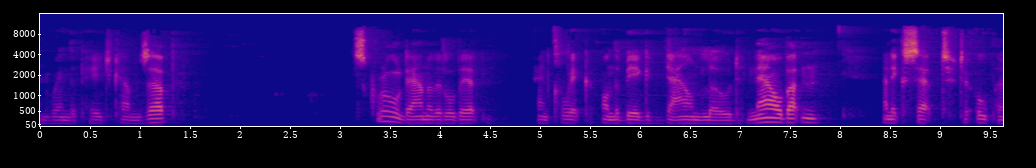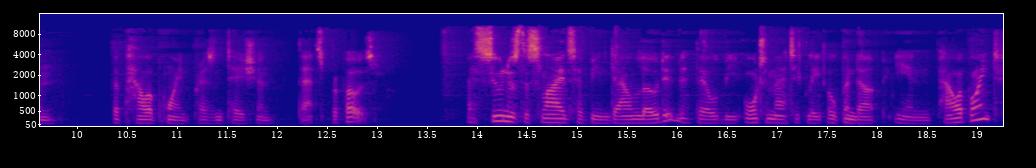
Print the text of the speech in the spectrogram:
and when the page comes up scroll down a little bit and click on the big download now button and accept to open the PowerPoint presentation that's proposed. As soon as the slides have been downloaded, they'll be automatically opened up in PowerPoint.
